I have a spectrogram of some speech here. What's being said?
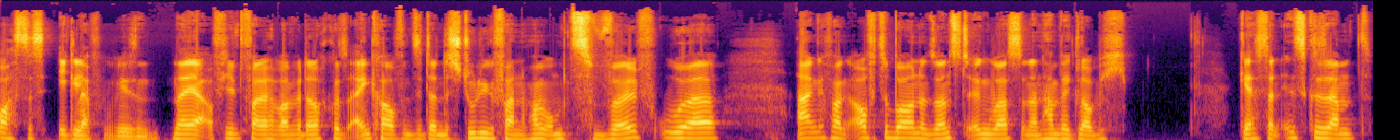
Oh, ist das ekelhaft gewesen. Naja, auf jeden Fall waren wir da noch kurz einkaufen, sind dann ins Studio gefahren, haben um 12 Uhr angefangen aufzubauen und sonst irgendwas. Und dann haben wir, glaube ich, gestern insgesamt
